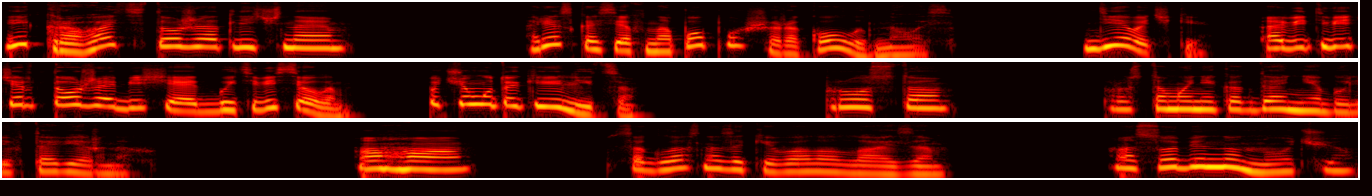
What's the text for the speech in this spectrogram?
И кровать тоже отличная. Резко сев на попу, широко улыбнулась. «Девочки, а ведь вечер тоже обещает быть веселым. Почему такие лица?» «Просто... просто мы никогда не были в тавернах». «Ага», — согласно закивала Лайза. «Особенно ночью».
